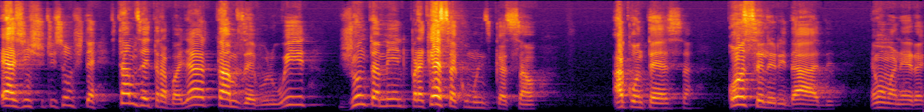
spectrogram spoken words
é as instituições que têm. Estamos a trabalhar, estamos a evoluir juntamente para que essa comunicação aconteça com celeridade é uma maneira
